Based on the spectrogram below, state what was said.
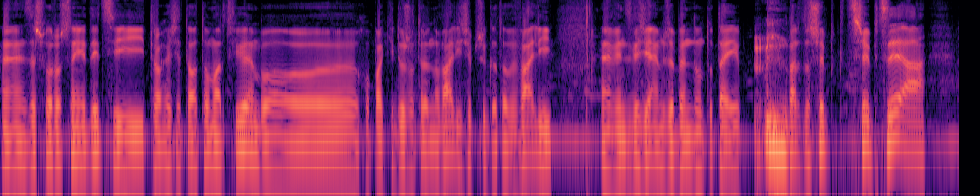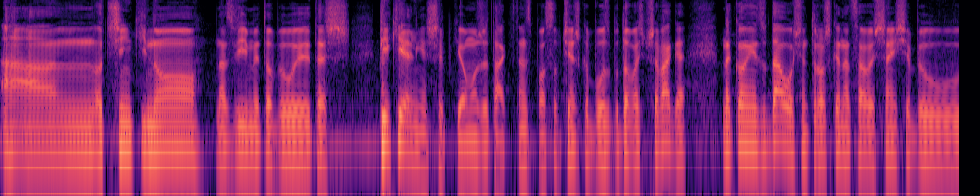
e, zeszłorocznej edycji i trochę się to o to martwiłem, bo chłopaki dużo trenowali, się przygotowywali, e, więc wiedziałem, że będą tutaj bardzo szyb, szybcy, a, a odcinki, no nazwijmy to, były też piekielnie szybkie, o może tak, w ten sposób. Ciężko było zbudować przewagę. Na koniec udało się troszkę, na całe szczęście był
